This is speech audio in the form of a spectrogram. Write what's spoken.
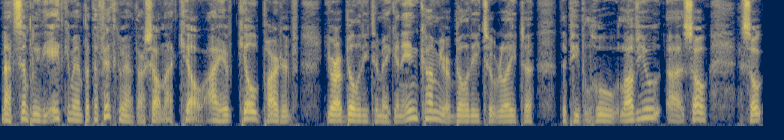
not simply the eighth commandment, but the fifth commandment: "Thou shalt not kill." I have killed part of your ability to make an income, your ability to relate to the people who love you. Uh, so, so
